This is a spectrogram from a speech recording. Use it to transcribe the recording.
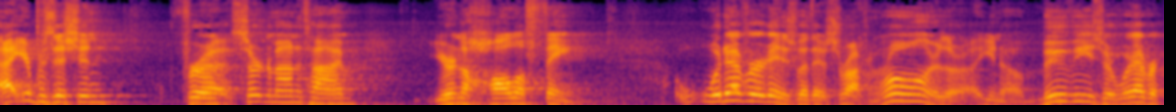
at your position for a certain amount of time, you're in the Hall of Fame. Whatever it is, whether it's rock and roll or you know movies or whatever,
